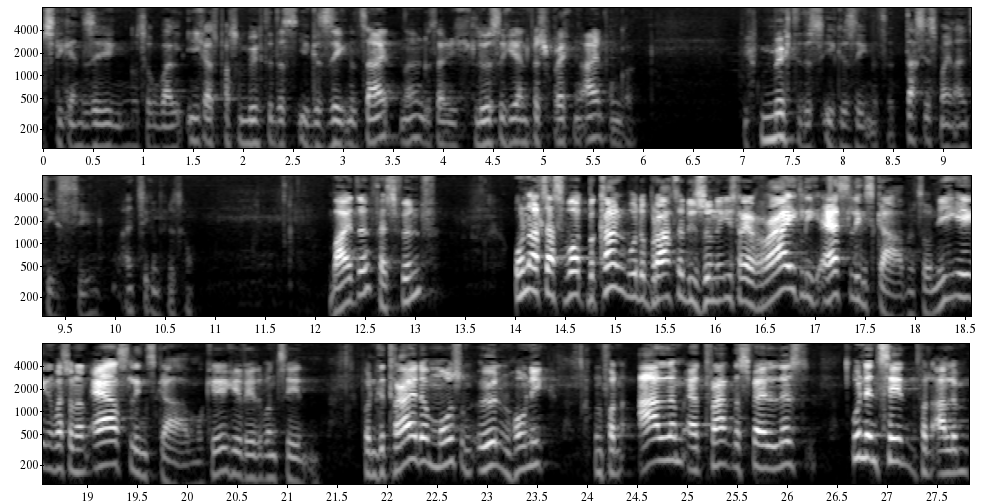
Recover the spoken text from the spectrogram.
es liegt ein Segen, also, weil ich als Pastor möchte, dass ihr gesegnet seid. Ne? Das heißt, ich löse hier ein Versprechen ein von Gott. Ich möchte, dass ihr gesegnet seid. Das ist mein einziges Ziel, einzige Intention. Weiter, Vers 5. Und als das Wort bekannt wurde, brachte die Söhne Israel reichlich Erstlingsgaben. So nicht irgendwas, sondern Erstlingsgaben. Okay, hier redet von Zehnten. Von Getreide, Moos und Öl und Honig und von allem Ertrag des Feldes und den Zehnten von allem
